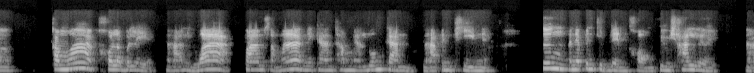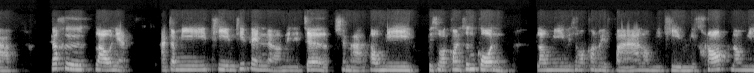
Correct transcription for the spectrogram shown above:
อคำว่า collaborate นะคะหรือว่าความสามารถในการทำงานร่วมกันนะคะเป็นทีมเนี่ยซึ่งอันนี้เป็นจุดเด่นของ Fusion เลยนะคะก็คือเราเนี่ยอาจจะมีทีมที่เป็นเอ่อ manager ใช่ไหมเรามีวิศวกรเครื่องกล เรามีวิศวกรไฟฟ้า เรามีทีมวิเคราะห์ เรามี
